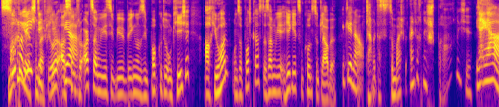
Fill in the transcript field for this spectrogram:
super Machen wir wichtig. zum Beispiel, oder? Als ja. Central Arts sagen wir, wir bewegen uns in Popkultur und Kirche. Ach, Johann, unser Podcast, da sagen wir, hier geht es um Kunst und Glaube. Genau. Ich glaube, das ist zum Beispiel einfach eine sprachliche Ja, ja,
